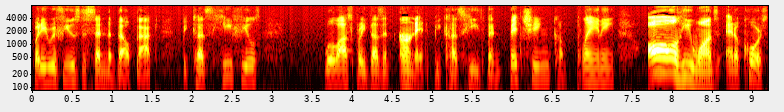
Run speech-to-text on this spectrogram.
but he refused to send the belt back because he feels Will Ospreay doesn't earn it because he's been bitching, complaining, all he wants, and of course,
